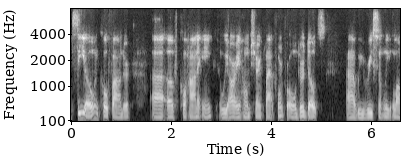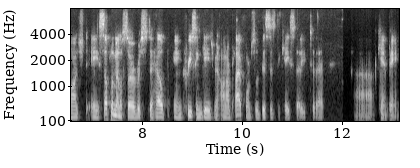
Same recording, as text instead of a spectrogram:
CEO and co-founder uh, of Cohana Inc. We are a home sharing platform for older adults. Uh, we recently launched a supplemental service to help increase engagement on our platform. So this is the case study to that uh, campaign.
